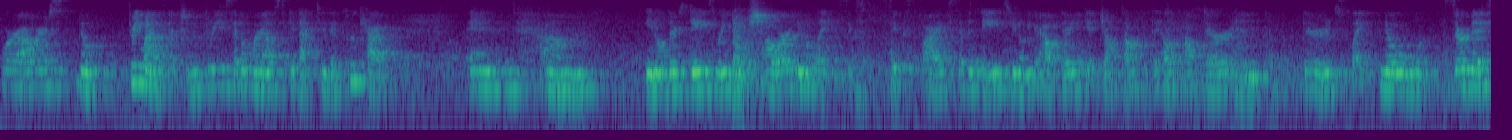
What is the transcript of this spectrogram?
four hours, no, three miles actually, three, seven miles to get back to the crew cab. And, um, you know, there's days where you don't shower, you know, like six, six, five, seven days, you know, you're out there, you get dropped off at the helicopter and there's like no service,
